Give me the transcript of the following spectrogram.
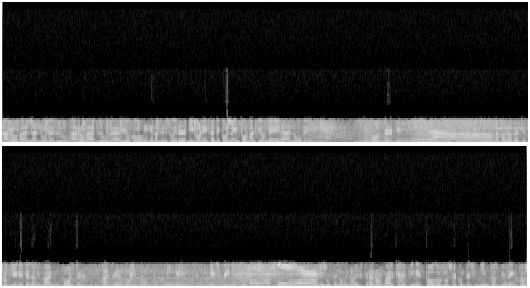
Arroba la nube blue. Arroba blue radio com. Síguenos en Twitter y conéctate con la información de la nube. Poltergeist. La palabra que proviene del alemán polter, hacer ruido, y gate, espíritu. Es un fenómeno extra normal que define todos los acontecimientos violentos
